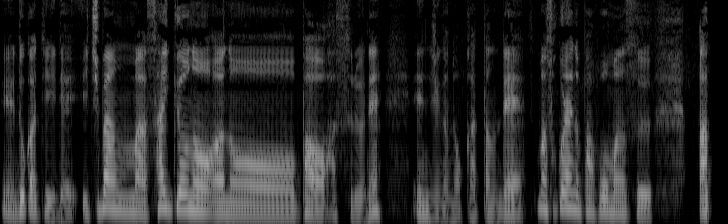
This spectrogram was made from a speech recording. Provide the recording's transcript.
えードカティで一番、まあ、最強の、あのーパワーを発するね、エンジンが乗っかったので、まあ、そこら辺のパフォーマンスアッ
